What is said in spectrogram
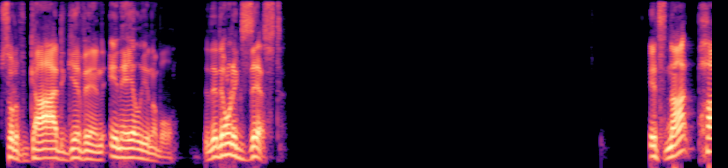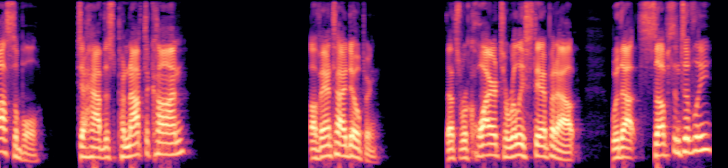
Sort of God given, inalienable. They don't exist. It's not possible to have this panopticon of anti doping that's required to really stamp it out without substantively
